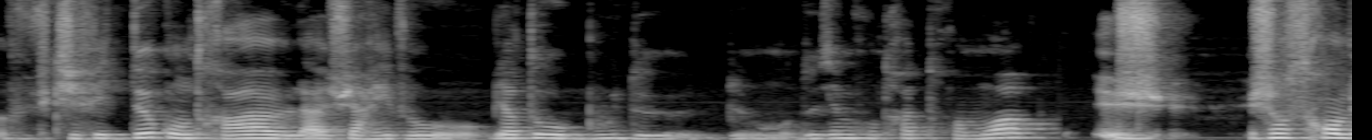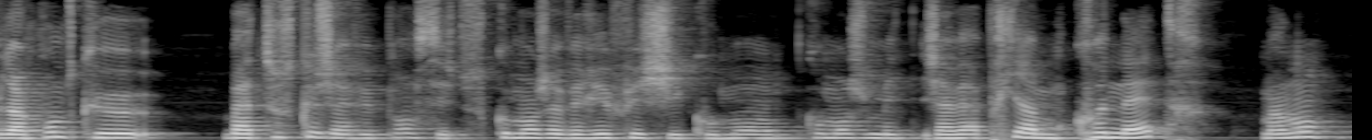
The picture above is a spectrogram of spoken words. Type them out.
vu que j'ai fait deux contrats, là j'arrive bientôt au bout de, mon deuxième contrat de 3 mois, j'en se rends bien compte que bah, tout ce que j'avais pensé, tout comment j'avais réfléchi, comment, comment j'avais appris à me connaître, maintenant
